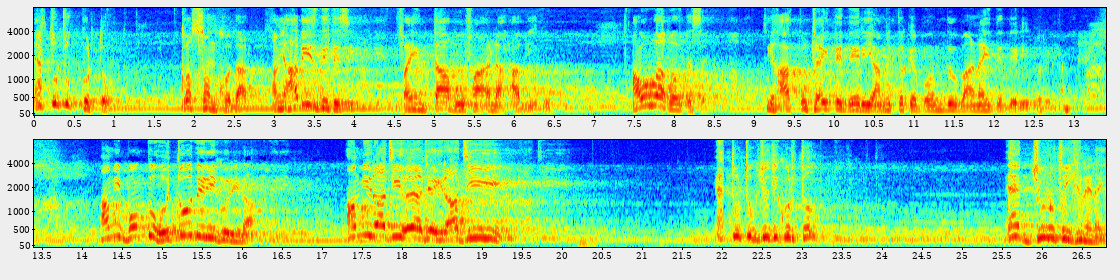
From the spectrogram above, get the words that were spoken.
এতটুক করতো, কসম খোদার, আমি হাদিস দিতেছি, ফাইন তাবু ফানা হাবিবু। আল্লাহ বলতেছে, তুই হাত উঠাইতে দেরি, আমি তোকে বন্ধু বানাইতে দেরি করি না। আমি বন্ধু হইতেও দেরি করি না। আমি রাজি হয়ে যাই, রাজি। এতটুক যদি করত একজনও তো এখানে নাই।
